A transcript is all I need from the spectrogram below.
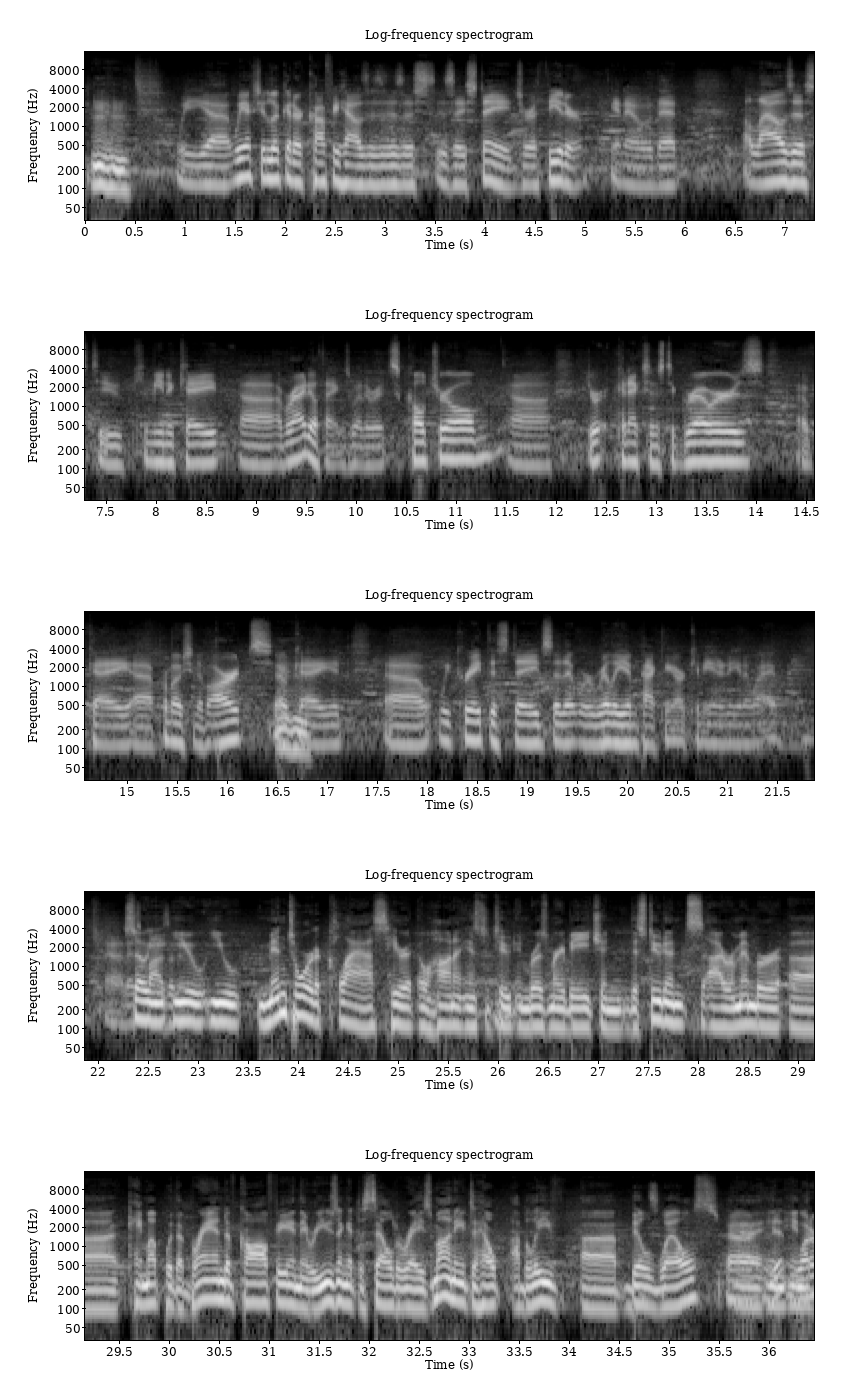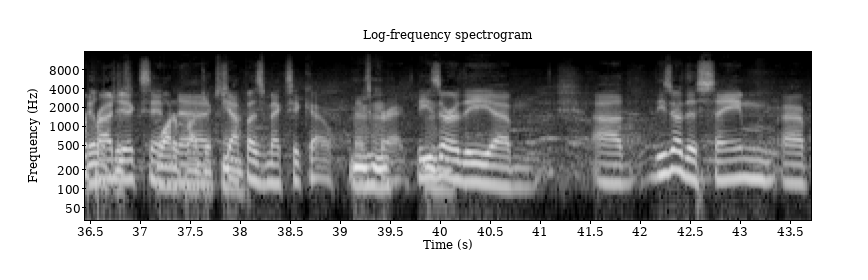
We uh, we actually look at our coffee houses as a, as a stage or a theater, you know that allows us to communicate uh, a variety of things, whether it's cultural uh, dir- connections to growers, okay, uh, promotion of art, okay. It, uh, we create this stage so that we're really impacting our community in a way. So you, positive. you you mentored a class here at Ohana Institute in Rosemary Beach, and the students I remember uh, came up with a brand of coffee, and they were using it to sell to raise money to help, I believe, uh, build wells uh, Uh, in, in water projects in water uh, projects. yeah. Mm-hmm. Chiapas, Mexico. That's correct. These are the um, uh, these are the same uh,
